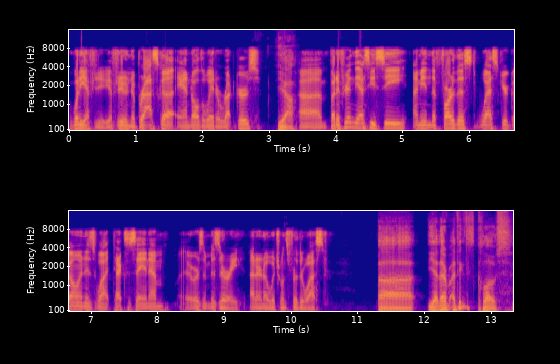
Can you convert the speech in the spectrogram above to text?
what do you have to do? You have to do Nebraska and all the way to Rutgers. Yeah, Um, but if you're in the SEC, I mean, the farthest west you're going is what Texas A&M or is it Missouri? I don't know which one's further west. uh, yeah. There, I think it's close.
